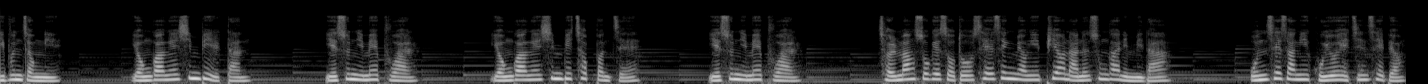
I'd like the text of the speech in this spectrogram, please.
2분 정리. 영광의 신비 일단. 예수님의 부활. 영광의 신비 첫 번째. 예수님의 부활. 절망 속에서도 새 생명이 피어나는 순간입니다. 온 세상이 고요해진 새벽.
